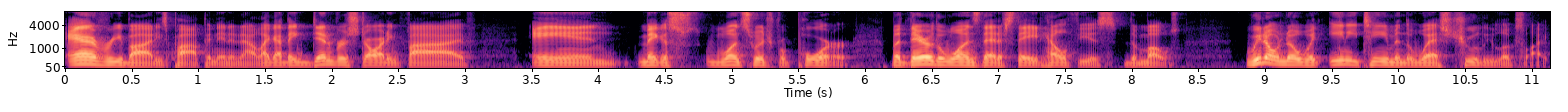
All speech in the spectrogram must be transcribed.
Everybody's popping in and out. Like I think Denver's starting five and make a one switch for Porter, but they're the ones that have stayed healthiest the most. We don't know what any team in the West truly looks like.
